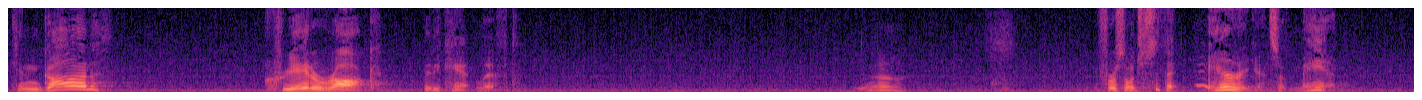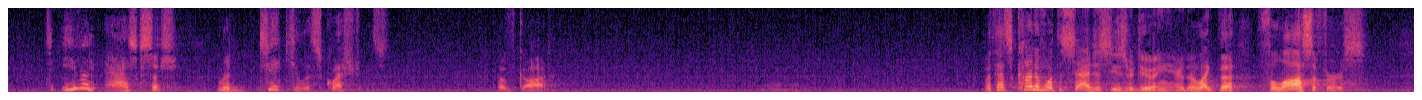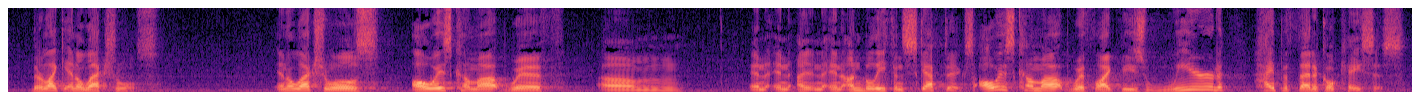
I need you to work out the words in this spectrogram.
Can God create a rock that he can't lift? You know, first of all, just the arrogance of man to even ask such ridiculous questions of God. But that's kind of what the Sadducees are doing here. They're like the philosophers, they're like intellectuals. Intellectuals always come up with, um, and, and, and, and unbelief and skeptics always come up with like these weird hypothetical cases.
